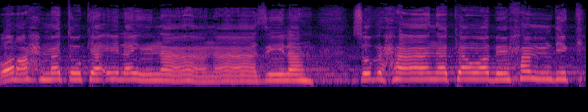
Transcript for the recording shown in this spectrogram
ورحمتك إلينا نازلة. سبحانك وبحمدك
